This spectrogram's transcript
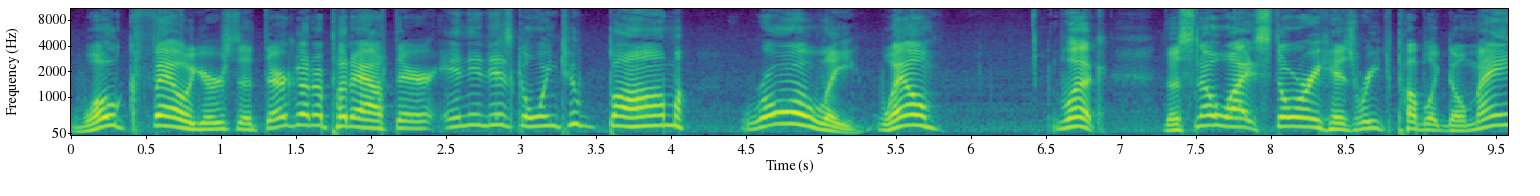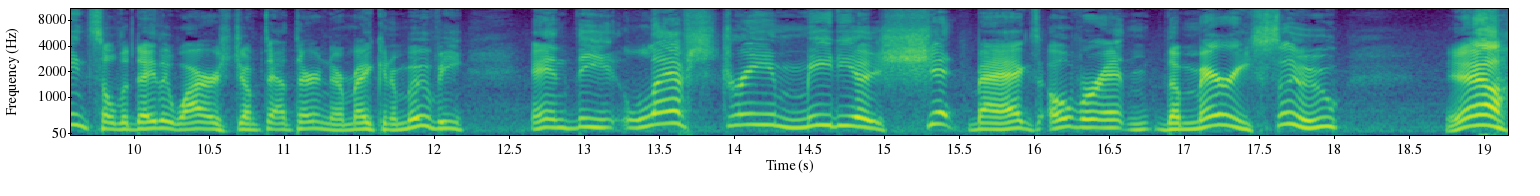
woke failures that they're going to put out there, and it is going to bomb royally. Well, look, the Snow White story has reached public domain, so the Daily Wire has jumped out there and they're making a movie. And the left stream media shitbags over at the Mary Sue, yeah,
